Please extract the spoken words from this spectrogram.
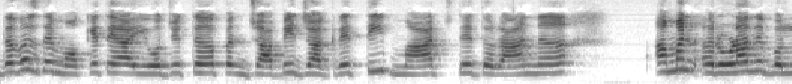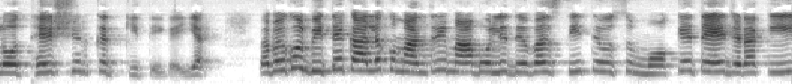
ਦਿਵਸ ਦੇ ਮੌਕੇ ਤੇ ਆਯੋਜਿਤ ਪੰਜਾਬੀ ਜਾਗ੍ਰਿਤੀ ਮਾਰਚ ਦੇ ਦੌਰਾਨ ਅਮਨ ਅਰੋੜਾ ਦੇ ਵੱਲੋਂ ਉੱਥੇ ਸ਼ਿਰਕਤ ਕੀਤੀ ਗਈ ਹੈ। ਤਾਂ ਬਿਲਕੁਲ ਬੀਤੇ ਕੱਲ ਕੌਮਾਂਤਰੀ ਮਾਂ ਬੋਲੀ ਦਿਵਸ ਸੀ ਤੇ ਉਸ ਮੌਕੇ ਤੇ ਜਿਹੜਾ ਕਿ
